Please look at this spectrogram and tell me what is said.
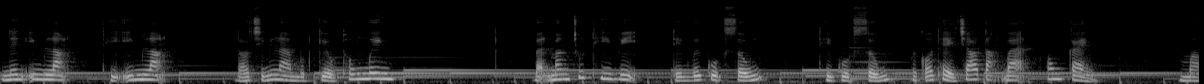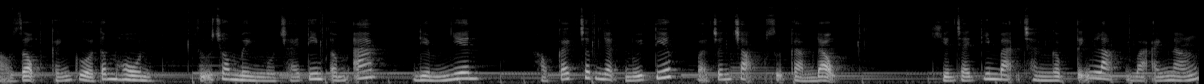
nên im lặng thì im lặng. Đó chính là một kiểu thông minh. Bạn mang chút thi vị đến với cuộc sống thì cuộc sống mới có thể trao tặng bạn phong cảnh, mở rộng cánh cửa tâm hồn giữ cho mình một trái tim ấm áp, điềm nhiên, học cách chấp nhận nuối tiếc và trân trọng sự cảm động, khiến trái tim bạn tràn ngập tĩnh lặng và ánh nắng.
